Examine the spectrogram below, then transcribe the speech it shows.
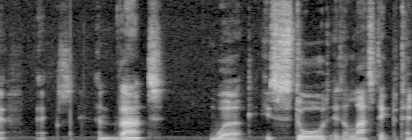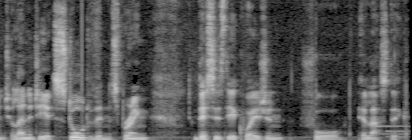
Fx. And that work is stored as elastic potential energy. It's stored within the spring. This is the equation for elastic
